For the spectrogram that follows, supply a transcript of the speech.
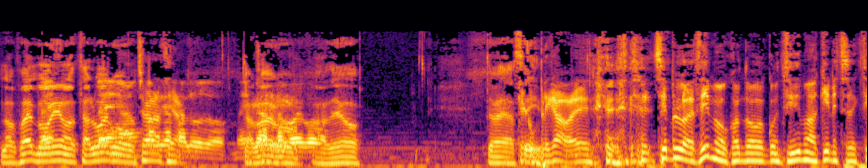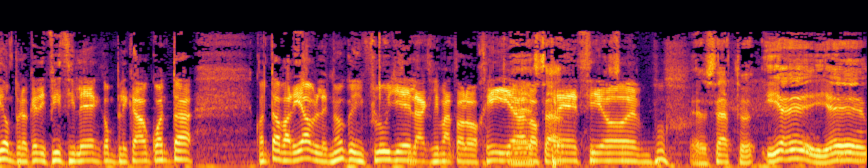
nos vemos, hasta luego. Muchas gracias. hasta, luego. Adiós. Qué complicado, ¿eh? Siempre lo decimos cuando coincidimos aquí en esta sección, pero qué difícil es, complicado. ¿Cuántas cuántas variables, ¿no? Que influye la climatología, los precios. Eh, Exacto. Y es, y es,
